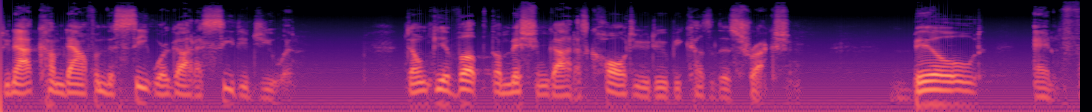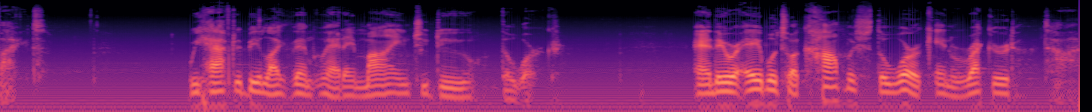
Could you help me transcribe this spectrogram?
Do not come down from the seat where God has seated you in. Don't give up the mission God has called you to do because of distraction. Build and fight. We have to be like them who had a mind to do the work and they were able to accomplish the work in record time.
